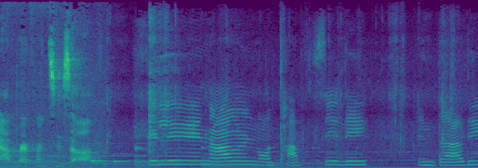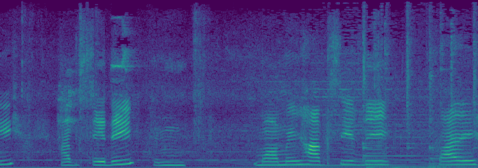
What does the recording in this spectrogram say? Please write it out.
our preferences are. Silly and Island not have silly and Daddy silly and Mommy have silly. My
